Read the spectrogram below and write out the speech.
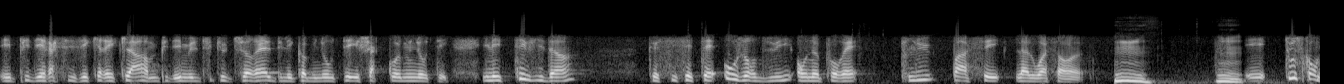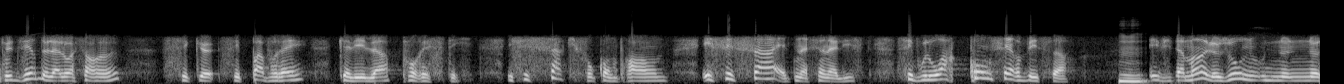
et puis des racisés qui réclament, puis des multiculturels, puis les communautés, chaque communauté. Il est évident que si c'était aujourd'hui, on ne pourrait plus passer la loi 101. Mmh. Mmh. Et tout ce qu'on peut dire de la loi 101, c'est que c'est pas vrai qu'elle est là pour rester. Et c'est ça qu'il faut comprendre. Et c'est ça être nationaliste, c'est vouloir conserver ça. Hmm. Évidemment, le jour où nous ne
